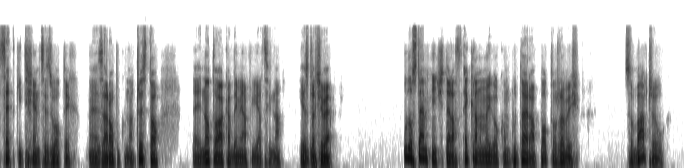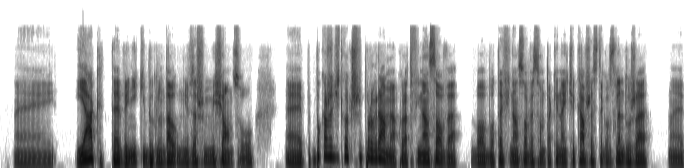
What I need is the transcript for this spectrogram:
setki tysięcy złotych e, zarobku na czysto, e, no to Akademia Afiliacyjna jest dla Ciebie udostępnię Ci teraz ekran mojego komputera po to, żebyś zobaczył, e, jak te wyniki wyglądały u mnie w zeszłym miesiącu. E, pokażę Ci tylko trzy programy, akurat finansowe, bo, bo te finansowe są takie najciekawsze z tego względu, że E,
